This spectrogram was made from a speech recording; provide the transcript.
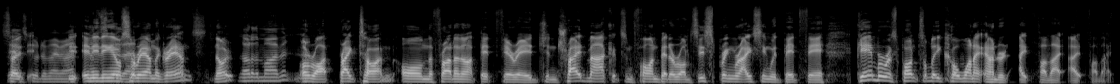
So, Sounds good to me, mate. anything Let's else do that. around the grounds? No? Not at the moment. no. All right, break time on the Friday night Betfair Edge and trade markets and find better odds this spring racing with Betfair. Gamble responsibly. Call 1 800 858 858.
